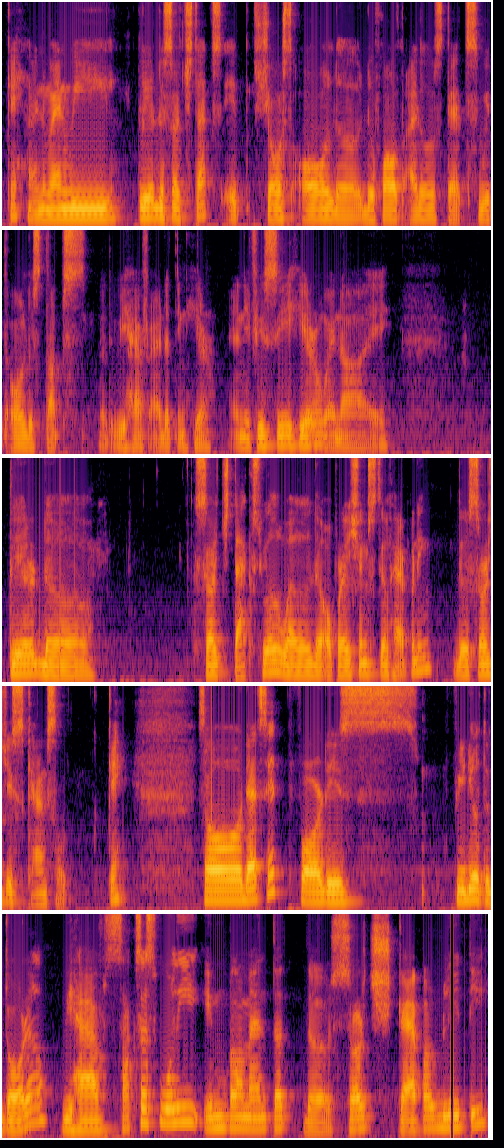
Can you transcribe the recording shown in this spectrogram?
Okay, and when we clear the search text, it shows all the default idle states with all the stubs that we have added in here. And if you see here, when I clear the search text field while the operation is still happening, the search is cancelled. Okay, so that's it for this video tutorial, we have successfully implemented the search capability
